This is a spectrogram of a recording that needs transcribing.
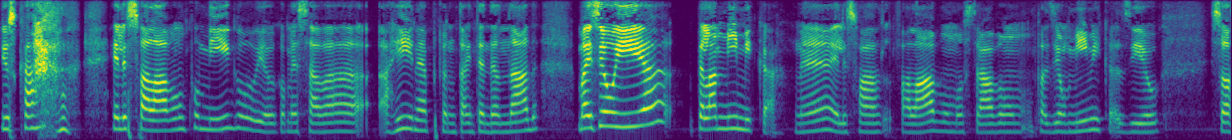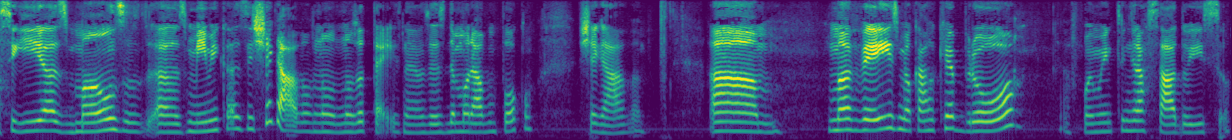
E os caras, eles falavam comigo e eu começava a rir, né? Porque eu não estava entendendo nada. Mas eu ia pela mímica, né? Eles falavam, mostravam, faziam mímicas e eu só seguia as mãos, as mímicas e chegava no, nos hotéis, né? Às vezes demorava um pouco, chegava. Um, uma vez meu carro quebrou, foi muito engraçado isso.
